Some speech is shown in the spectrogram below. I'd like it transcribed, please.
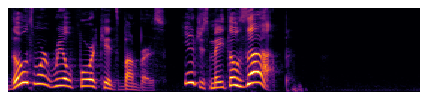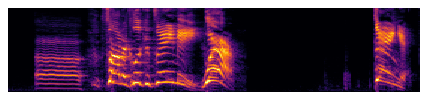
those weren't real 4Kids bumpers. You just made those up. Uh, Sonic, look, it's Amy! Where? Dang it!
